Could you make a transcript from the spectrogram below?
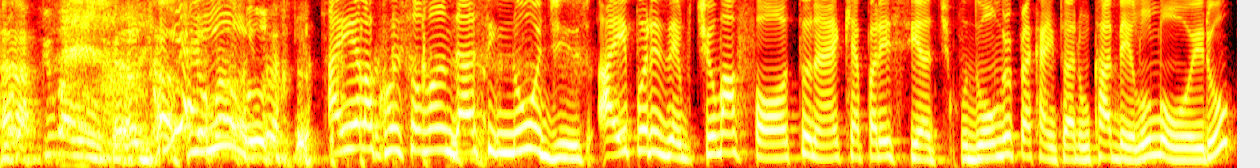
Desafio maluco. É desafio maluco. aí, aí ela começou a mandar assim nudes. Aí, por exemplo, tinha uma foto, né, que aparecia tipo do ombro pra cá, então era um cabelo loiro,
